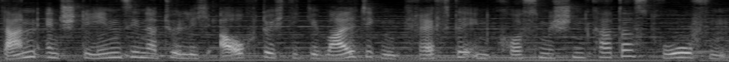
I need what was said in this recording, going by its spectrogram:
dann entstehen sie natürlich auch durch die gewaltigen Kräfte in kosmischen Katastrophen,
